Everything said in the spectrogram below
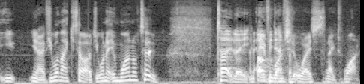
you you know if you want that guitar, do you want it in one or two? Totally. And everyone should always select one.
